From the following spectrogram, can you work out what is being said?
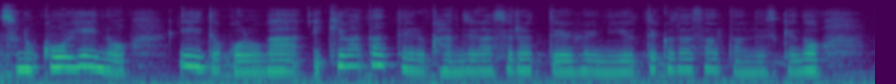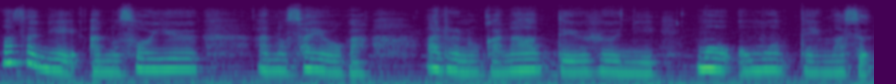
そのコーヒーのいいところが行き渡っている感じがするっていうふうに言ってくださったんですけどまさにあのそういうあの作用があるのかなっていうふうにも思っています。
